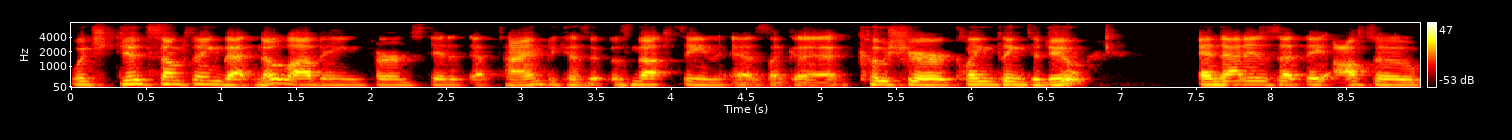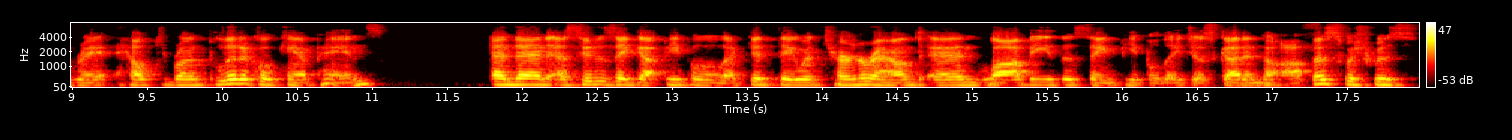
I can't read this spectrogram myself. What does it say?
which did something that no lobbying firms did at that time because it was not seen as like a kosher, clean thing to do. And that is that they also ra- helped run political campaigns. And then, as soon as they got people elected, they would turn around and lobby the same people they just got into office, which was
